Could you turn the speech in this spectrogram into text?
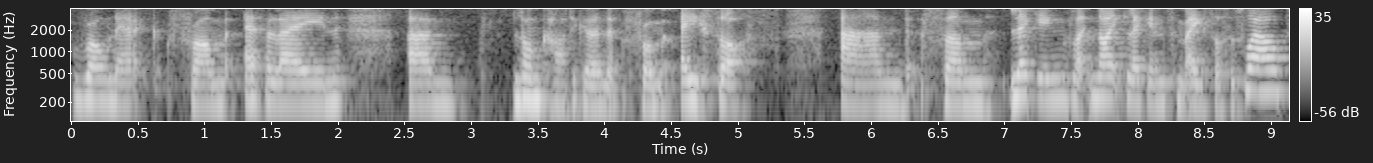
roll neck from Everlane, um, long cardigan from ASOS, and some leggings, like Nike leggings from ASOS as well,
